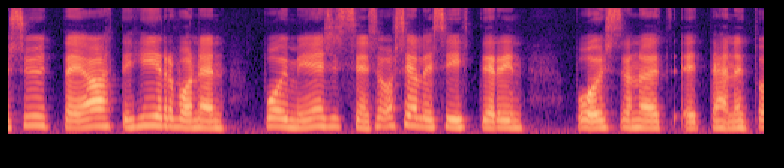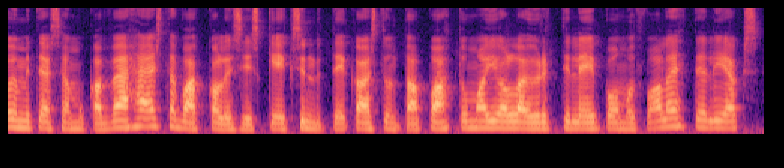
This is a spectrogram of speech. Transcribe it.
syyttäjä Ahti Hirvonen poimi ensin sen sosiaalisihteerin pois, sanoi, että, että hänen toimintansa on mukaan vähäistä, vaikka oli siis keksinyt tekaistun tapahtuma, jolla yritti leipoa mut valehtelijaksi.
